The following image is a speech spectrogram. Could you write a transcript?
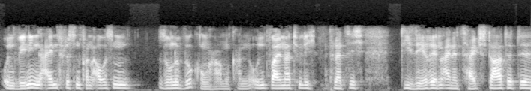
und wenigen Einflüssen von außen so eine Wirkung haben kann. Und weil natürlich plötzlich die Serie in eine Zeit startete,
